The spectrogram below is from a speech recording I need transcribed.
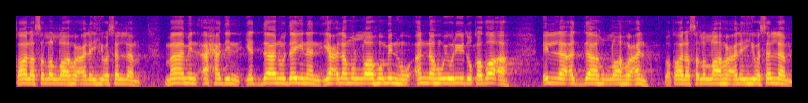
قال صلى الله عليه وسلم ما من أحد يدان دينا يعلم الله منه أنه يريد قضاءه إلا أداه الله عنه. وقال صلى الله عليه وسلم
